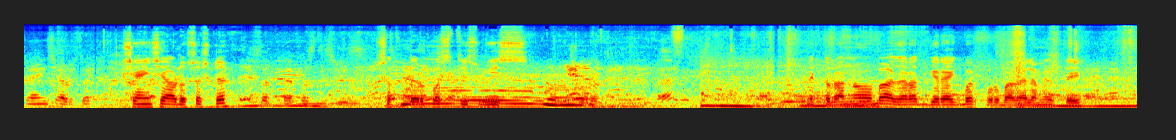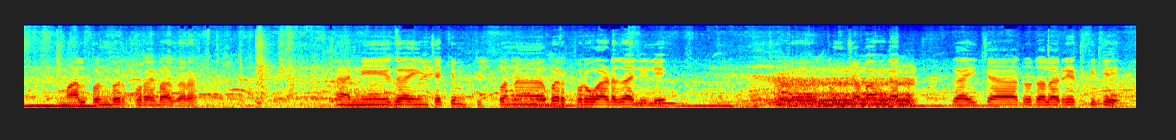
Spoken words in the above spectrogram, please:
शहाऐंशी अडुसष्ट. शहाऐंशी अडुसष्ट सत्तर पस्तीस वीस. सत्तर पस्तीस वीस मित्रांनो बाजारात गिराईक भरपूर बघायला मिळते माल पण भरपूर आहे बाजारात. आणि गायींच्या किमतीत पण भरपूर वाढ झालेली आहे. तर तुमच्या भागात गाईच्या दुधाला रेट किती आहे?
